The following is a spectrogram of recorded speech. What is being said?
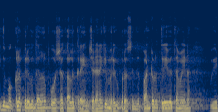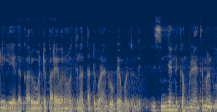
ఇది మొక్కల పెరుగుదలను పోషకాలు గ్రహించడానికి మెరుగుపరుస్తుంది. పంటలు తీవ్రతమైన వేడి లేదా కరువు వంటి పర్యావరణ ఒత్తిడిని తట్టుకోవడానికి ఉపయోగపడుతుంది. ఇది సింజండి కంపెనీ అయితే మనకు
